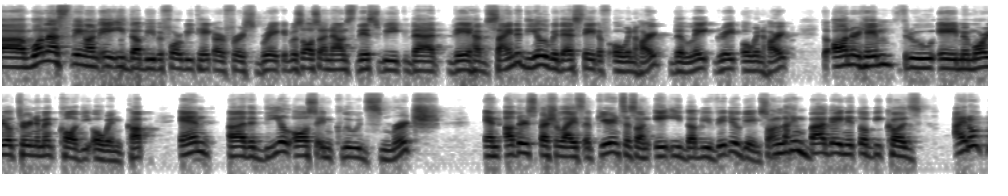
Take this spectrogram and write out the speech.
Um, one last thing on AEW before we take our first break. It was also announced this week that they have signed a deal with the estate of Owen Hart, the late great Owen Hart, to honor him through a memorial tournament called the Owen Cup. And uh, the deal also includes merch and other specialized appearances on AEW video games. So ang laking bagay nito because I don't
